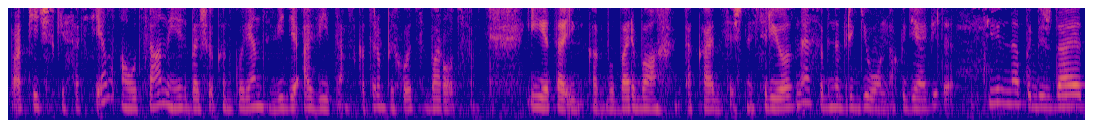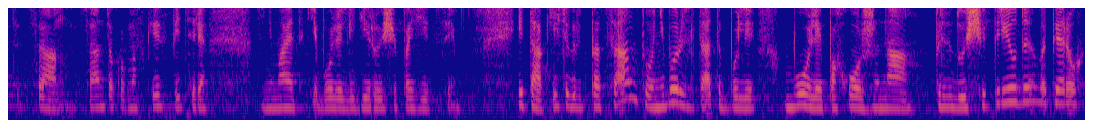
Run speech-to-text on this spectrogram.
практически совсем, а у ЦИАНа есть большой конкурент в виде Авито, с которым приходится бороться. И это как бы борьба такая достаточно серьезная, особенно в регионах, где Авито сильно побеждает ЦИАН. ЦИАН только в Москве, в Питере занимает такие более лидирующие позиции. Итак, если говорить про ЦИАН, то у него результаты были более похожи на предыдущие периоды, во-первых,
